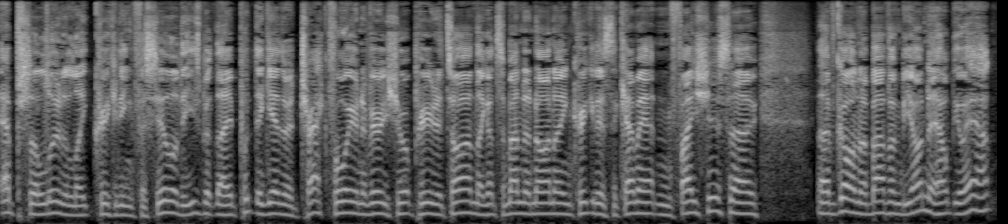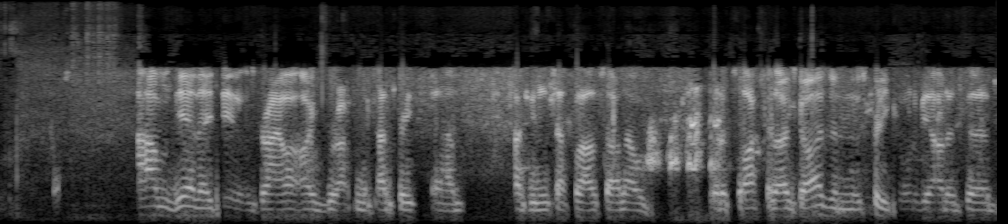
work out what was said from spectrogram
absolute elite cricketing facilities, but they put together a track for you in a very short period of time. They got some under 19 cricketers to come out and face you, so they've gone above and beyond to help you out. Um, yeah, they did. It was great. I, grew up in the country, um, country New South Wales, so I know what it's like for those guys, and it was pretty cool to be able to, to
